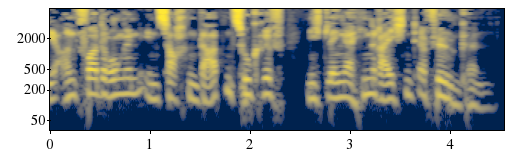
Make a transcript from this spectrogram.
die Anforderungen in Sachen Datenzugriff nicht länger hinreichend erfüllen können.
